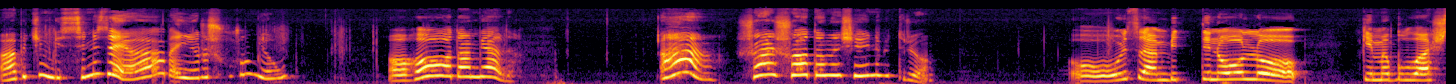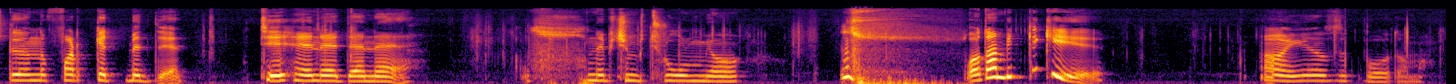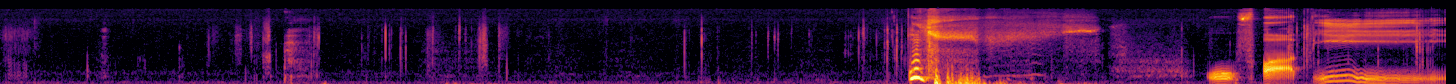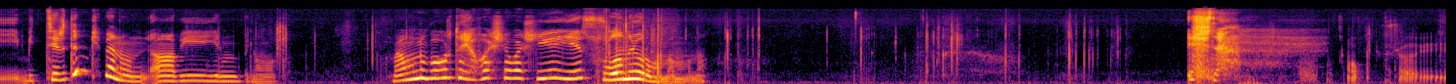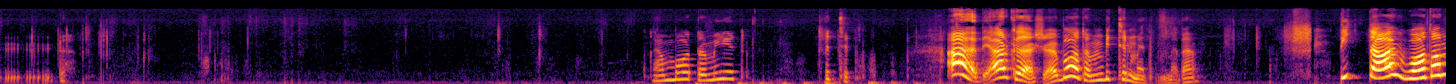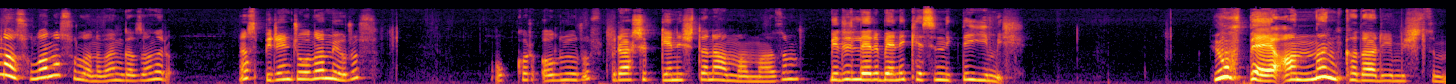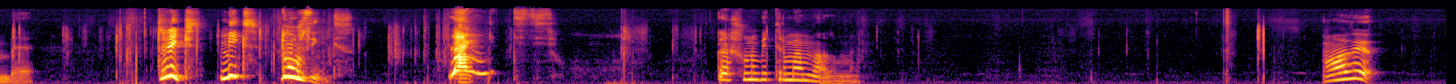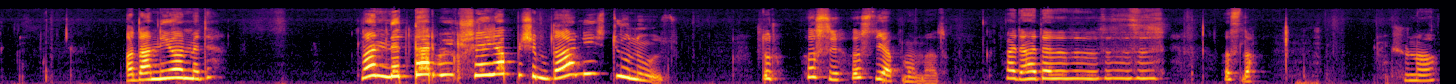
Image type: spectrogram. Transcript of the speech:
Abicim gitsinize ya. Ben yarışırım ya. Oho adam geldi. Aha şu an şu adamın şeyini bitiriyorum. Oo sen bittin oğlum. Kime bulaştığını fark etmedin. THN'dene. Uf, ne biçim bitiriyorum ya. Uf, adam bitti ki. Ay yazık bu adama. Uf. Of abi. Bitir bitirdim ki ben onu. Abi 20 bin oldu. Ben bunu bu arada yavaş yavaş yiye yiye sulanıyorum ben buna. İşte. Hop şöyle. Ben bu adamı yedim. Bitirdim. Abi arkadaşlar bu adamı bitirmedim mi ben? Bitti abi bu adamdan sulana sulana ben kazanırım. Nasıl birinci olamıyoruz? Okar alıyoruz. Birazcık genişten almam lazım. Birileri beni kesinlikle yemiş. Yuh be annen kadar yemişsin be. Trix, mix, durzings. Lan. Gel şunu bitirmem lazım benim. Abi adam niye ölmedi? Lan ne kadar büyük şey yapmışım. Daha ne istiyorsunuz? Dur hızlı hızlı yapmam lazım. Hadi hadi hadi, hadi, hızlı. Şunu al.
